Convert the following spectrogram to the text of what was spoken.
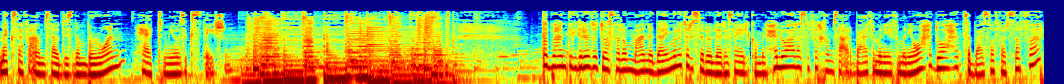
ميكس أف أم Saudi's number 1 hit music station طبعا تقدرون تتواصلون معنا دائما وترسلوا لي رسائلكم الحلوة على صفر خمسة أربعة ثمانية, ثمانية واحد, واحد سبعة صفر صفر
